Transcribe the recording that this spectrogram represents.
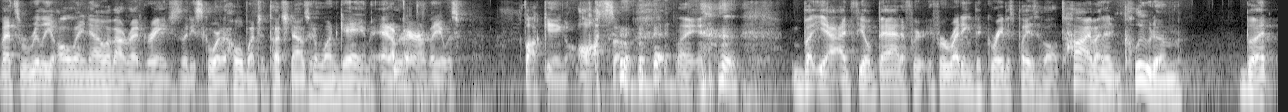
that's really all I know about Red Grange is that he scored a whole bunch of touchdowns in one game, and apparently it was fucking awesome. like, but yeah, I'd feel bad if we're if we're writing the greatest plays of all time, I'd include him. but.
